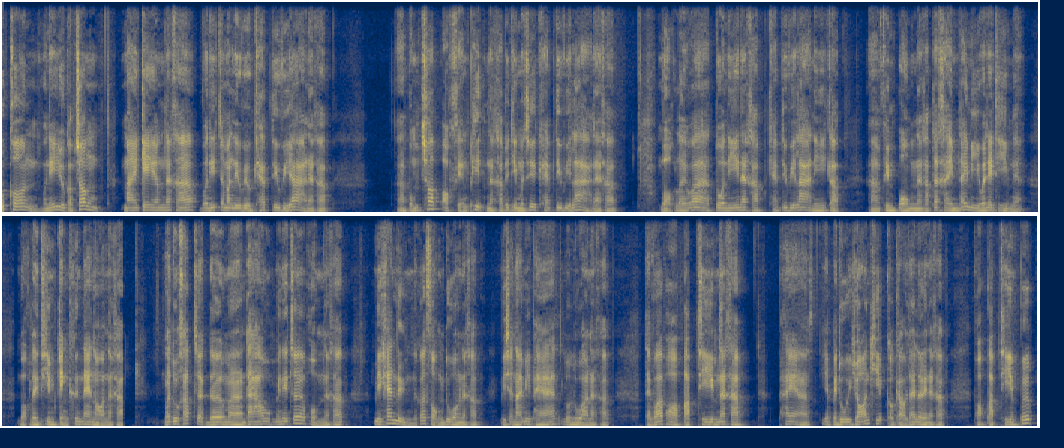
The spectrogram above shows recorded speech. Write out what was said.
ทุกคนวันนี้อยู่กับช่อง My Game นะครับ วันนี้จะมารีวิว Captivia นะครับผมชอบออกเสียงผิดนะครับ จริงๆ มันชื่อ Captivia นะครับ บอกเลยว่าตัวนี้นะครับ Captivia นี้กับฟิล์มปงนะครับ ถ้าใครได้มีไว้ในทีมเนี่ย บอกเลยทีมเก่งขึ้นแน่นอนนะครับ มาดูครับจากเดิมมาดาวเมนเจอร์ผมนะครับ มีแค่หนึ่งแล้วก็สองดวงนะครับ มีชนะมีแพ้รัวๆนะครับ แต่ว่าพอปรับทีมนะครับให้อย่าไปดูย้อนคลิปเก่าๆได้เลยนะครับ พอปรับทีมปุ๊บ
